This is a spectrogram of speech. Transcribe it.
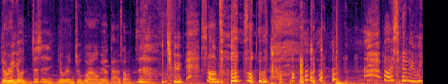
有人有，就是有人住过，然后没有打扫，是去上厕所的时候发现里面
